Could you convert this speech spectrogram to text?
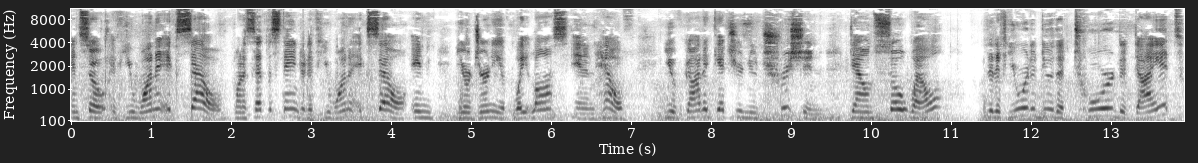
And so if you want to excel, want to set the standard, if you want to excel in your journey of weight loss and health, You've got to get your nutrition down so well that if you were to do the tour de diet,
